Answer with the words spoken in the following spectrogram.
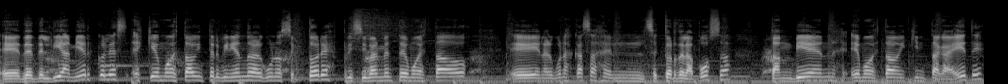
Eh, desde el día miércoles es que hemos estado interviniendo en algunos sectores, principalmente hemos estado eh, en algunas casas en el sector de La Poza, también hemos estado en Quinta Caete.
